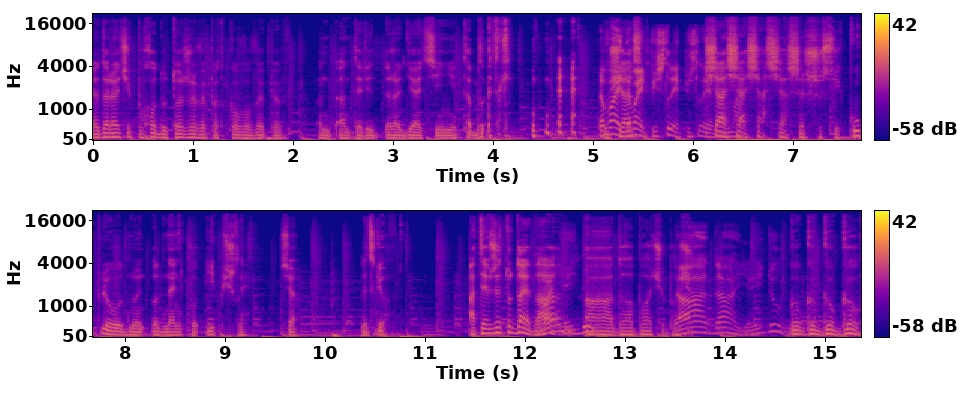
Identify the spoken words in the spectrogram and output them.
я, до речі, походу, теж випадково випив ан- антирадіаційні таблетки. Давай, щас- давай, пішли, пішли. Ща, ща, ща, ща, ще щось і куплю одну, одненьку і пішли. Все. Let's go. А ти вже туди, да? Да, я йду. А, да, бачу, бачу. Да, да, я йду. Go, go, go, go.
